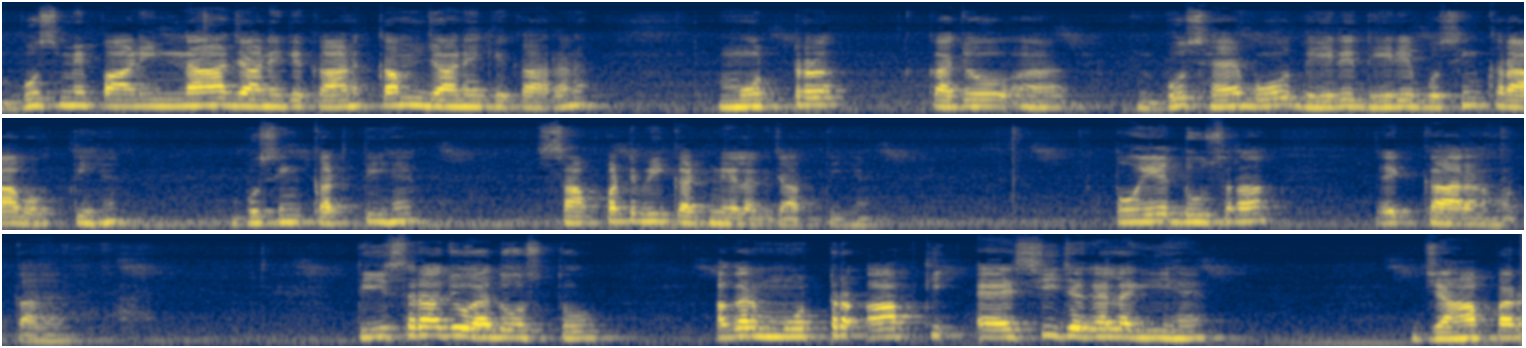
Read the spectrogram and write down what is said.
बुश में पानी ना जाने के कारण, कम जाने के कारण मोटर का जो बुश है, वो धीरे धीरे बुशिंग खराब होती है बुशिंग कटती है, सापट भी कटने लग जाती है। तो ये दूसरा एक कारण होता है। तीसरा जो है दोस्तों, अगर मोटर आपकी ऐसी जगह लगी है, जहाँ पर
